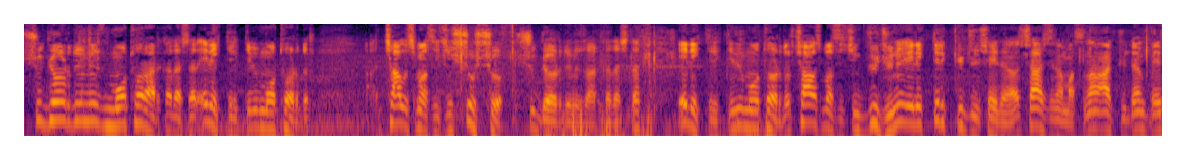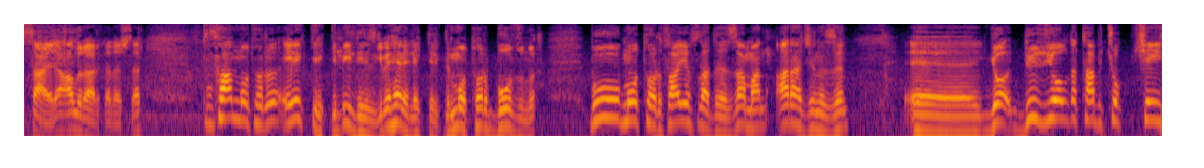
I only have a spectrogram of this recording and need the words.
şu gördüğünüz motor arkadaşlar elektrikli bir motordur çalışması için şu şu şu gördüğünüz arkadaşlar elektrikli bir motordur. Çalışması için gücünü elektrik gücü şeyden alır. Şarj dinamasından, aküden vesaire alır arkadaşlar. Bu fan motoru elektrikli bildiğiniz gibi her elektrikli motor bozulur. Bu motor zayıfladığı zaman aracınızın e, yo- düz yolda tabii çok şey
